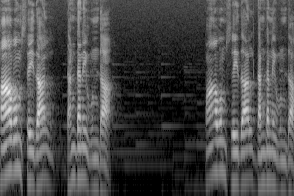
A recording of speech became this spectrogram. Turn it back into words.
பாவம் செய்தால் தண்டனை உண்டா? பாவம் செய்தால் தண்டனை உண்டா?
